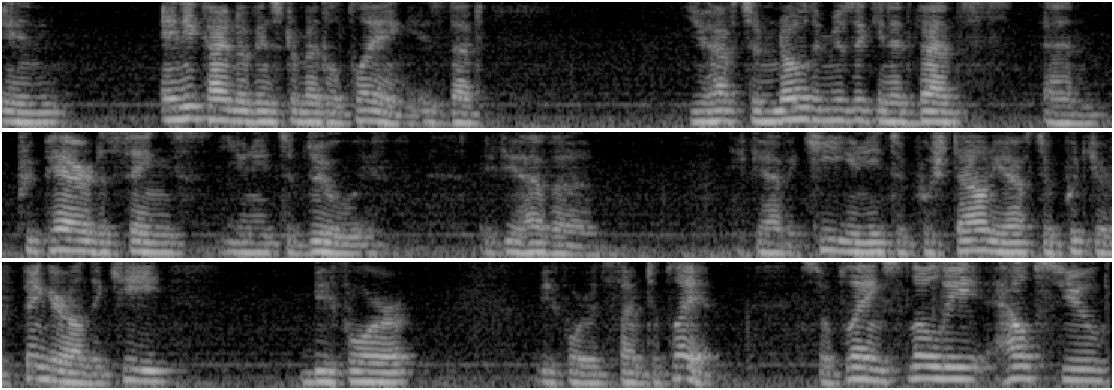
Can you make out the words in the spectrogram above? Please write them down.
in any kind of instrumental playing is that you have to know the music in advance and prepare the things you need to do. If if you have a if you have a key you need to push down, you have to put your finger on the key before before it's time to play it. So playing slowly helps you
